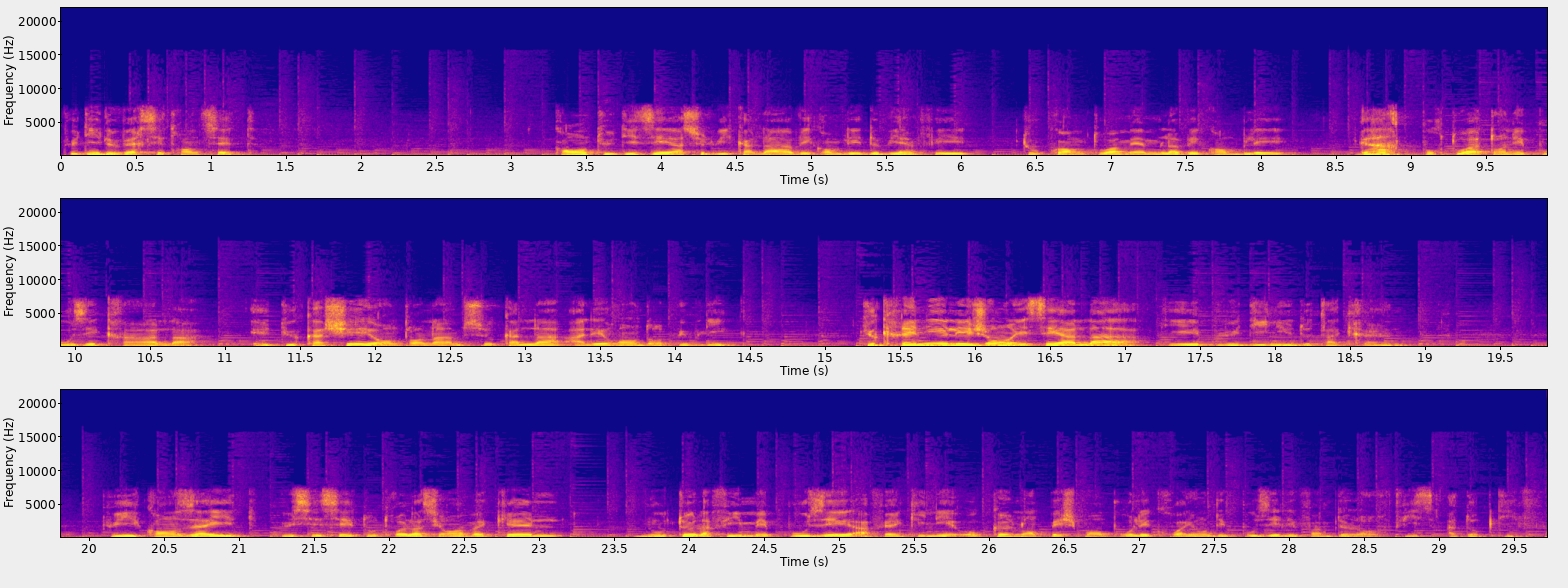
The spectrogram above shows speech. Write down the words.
Que dit le verset 37 Quand tu disais à celui qu'Allah avait comblé de bienfaits, tout comme toi-même l'avais comblé, garde pour toi ton épouse et crains Allah. Et tu cachais en ton âme ce qu'Allah allait rendre public. Tu craignais les gens et c'est Allah qui est plus digne de ta crainte. Puis quand Zaïd eut cessé toute relation avec elle, nous te la fîmes épouser afin qu'il n'y ait aucun empêchement pour les croyants d'épouser les femmes de leurs fils adoptifs.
